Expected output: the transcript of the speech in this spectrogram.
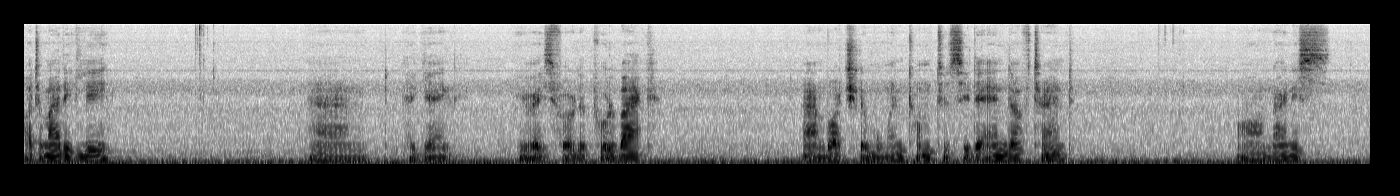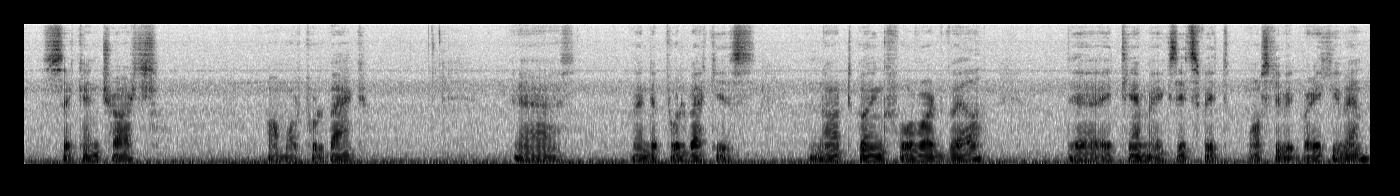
automatically. And again he waits for the pullback and watch the momentum to see the end of trend. On 90 second charts one more pullback. Uh, when the pullback is not going forward well the ATM exits with mostly with break even.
